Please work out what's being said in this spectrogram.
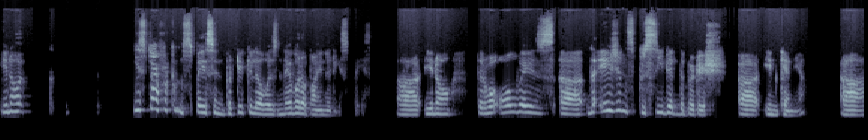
you know east african space in particular was never a binary space. Uh, you know there were always uh, the asians preceded the british uh, in kenya uh,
